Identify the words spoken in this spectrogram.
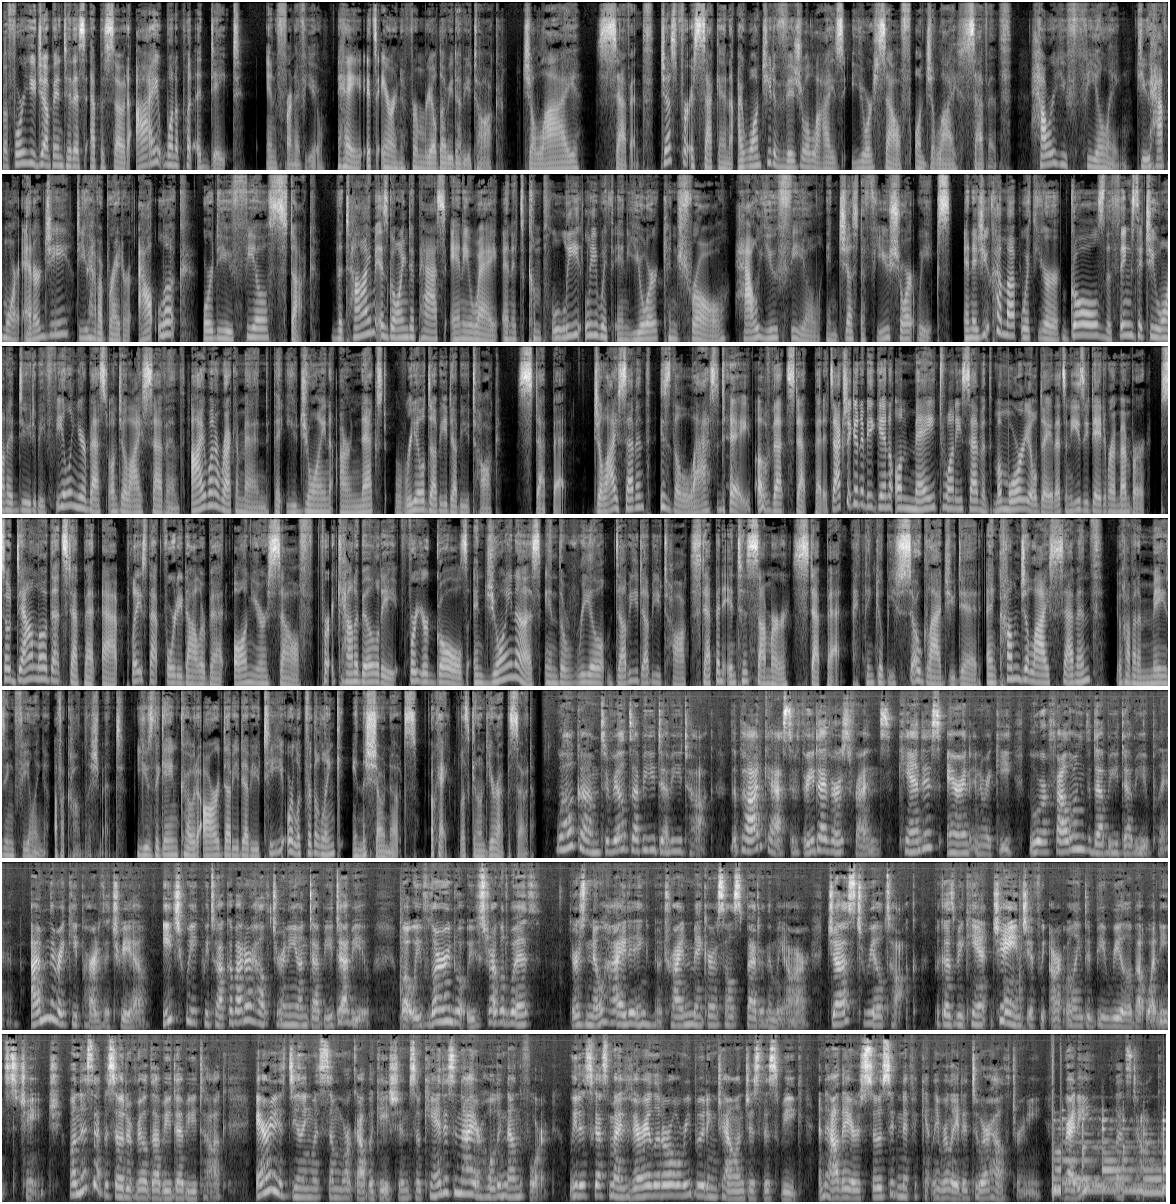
Before you jump into this episode, I want to put a date in front of you. Hey, it's Erin from Real WW Talk, July 7th. Just for a second, I want you to visualize yourself on July 7th. How are you feeling? Do you have more energy? Do you have a brighter outlook? Or do you feel stuck? The time is going to pass anyway, and it's completely within your control how you feel in just a few short weeks. And as you come up with your goals, the things that you want to do to be feeling your best on July 7th, I want to recommend that you join our next Real WW Talk Step Bet. July 7th is the last day of that step bet. It's actually going to begin on May 27th, Memorial Day. That's an easy day to remember. So download that step bet app, place that $40 bet on yourself for accountability, for your goals, and join us in the real WW Talk Stepping into Summer Step Bet. I think you'll be so glad you did. And come July 7th, you'll have an amazing feeling of accomplishment. Use the game code RWWT or look for the link in the show notes. Okay, let's get on to your episode. Welcome to Real WW Talk, the podcast of three diverse friends, Candice, Erin, and Rikki, who are following the WW plan. I'm the Rikki part of the trio. Each week we talk about our health journey on WW, what we've learned, what we've struggled with. There's no hiding, no trying to make ourselves better than we are, just real talk because we can't change if we aren't willing to be real about what needs to change. On this episode of Real WW Talk, Erin is dealing with some work obligations, so Candice and I are holding down the fort. We discuss my very literal rebooting challenges this week and how they are so significantly related to our health journey. Ready? Let's talk.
